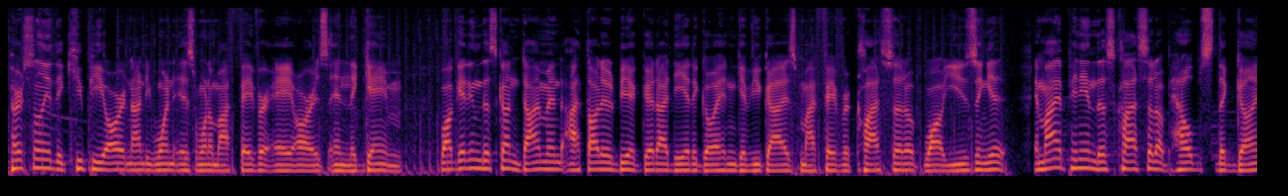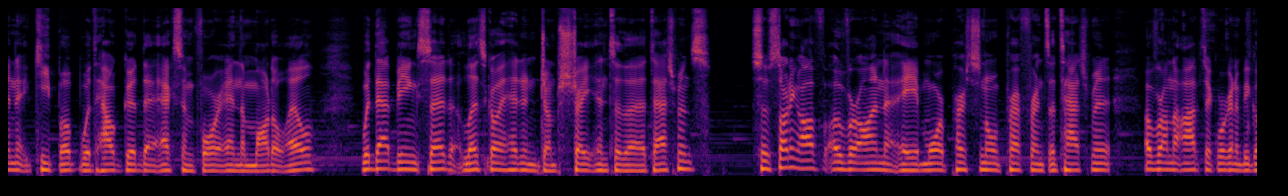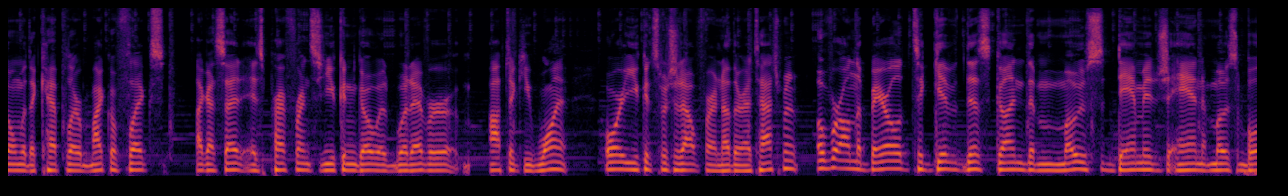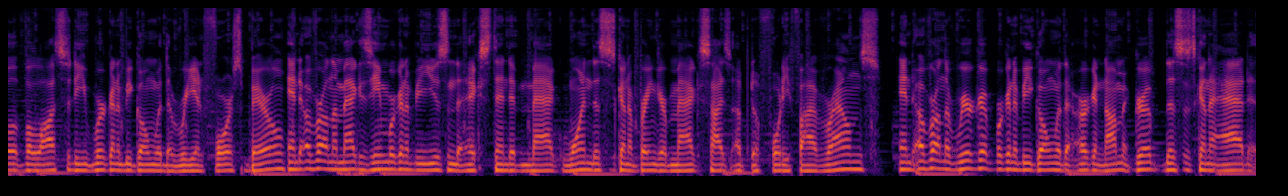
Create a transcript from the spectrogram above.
Personally, the QPR 91 is one of my favorite ARs in the game. While getting this gun diamond, I thought it would be a good idea to go ahead and give you guys my favorite class setup while using it. In my opinion, this class setup helps the gun keep up with how good the XM4 and the Model L. With that being said, let's go ahead and jump straight into the attachments. So starting off over on a more personal preference attachment, over on the optic, we're going to be going with a Kepler Microflex. Like I said, it's preference. You can go with whatever optic you want or you could switch it out for another attachment. Over on the barrel, to give this gun the most damage and most bullet velocity, we're going to be going with the reinforced barrel. And over on the magazine, we're going to be using the extended mag 1. This is going to bring your mag size up to 45 rounds. And over on the rear grip, we're going to be going with the ergonomic grip. This is going to add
